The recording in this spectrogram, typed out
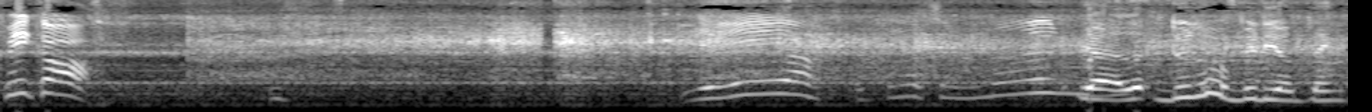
Freak off. Yeah, I got some money. Yeah, do the little video thing.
